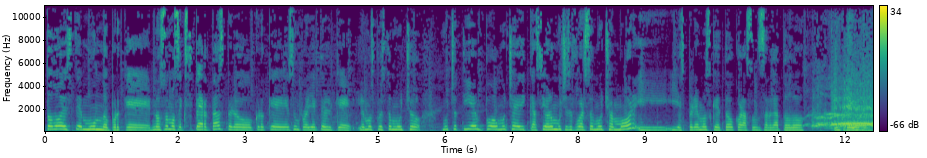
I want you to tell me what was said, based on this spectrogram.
todo este mundo porque no somos expertas, pero creo que es un proyecto en el que le hemos puesto mucho, mucho tiempo, mucha dedicación, mucho esfuerzo, mucho amor y, esperemos que de todo corazón salga todo increíble.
